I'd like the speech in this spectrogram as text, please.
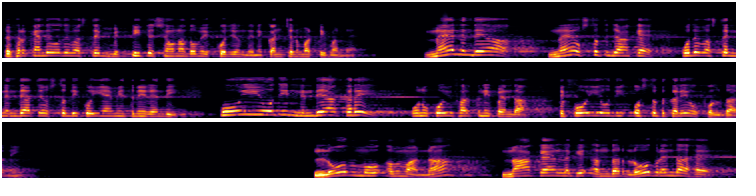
ਤੇ ਫਿਰ ਕਹਿੰਦੇ ਉਹਦੇ ਵਾਸਤੇ ਮਿੱਟੀ ਤੇ ਸਿਉਣਾ ਦੋਵੇਂ ਇੱਕੋ ਜਿਹੇ ਹੁੰਦੇ ਨੇ, ਕੰਚਨ ਮਾਟੀ ਮੰਨੇ ਨੈ ਨਿੰਦਿਆ ਨੈ ਉਸਤਤ ਜਾ ਕੇ ਉਹਦੇ ਵਾਸਤੇ ਨਿੰਦਿਆ ਤੇ ਉਸਤਤ ਦੀ ਕੋਈ ਅਹਿਮੀਅਤ ਨਹੀਂ ਰਹਿੰਦੀ। ਕੋਈ ਉਹਦੀ ਨਿੰਦਿਆ ਕਰੇ, ਉਹਨੂੰ ਕੋਈ ਫ਼ਰਕ ਨਹੀਂ ਪੈਂਦਾ ਤੇ ਕੋਈ ਉਹਦੀ ਉਸਤਤ ਕਰੇ, ਉਹ ਫੁੱਲਦਾ ਨਹੀਂ। ਲੋਭ ਮੋਹ ਅਭਿਮਾਨਾ ਨਾ ਕਹਿਣ ਲੱਗੇ ਅੰਦਰ ਲੋਭ ਰਹਿੰਦਾ ਹੈ,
